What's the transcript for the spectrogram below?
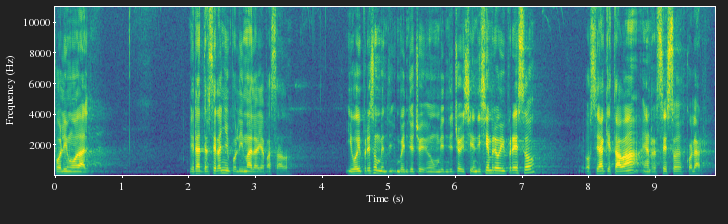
polimodal. Era el tercer año y polimodal había pasado. Y voy preso un 28, un 28 de En diciembre voy preso, o sea que estaba en receso escolar.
